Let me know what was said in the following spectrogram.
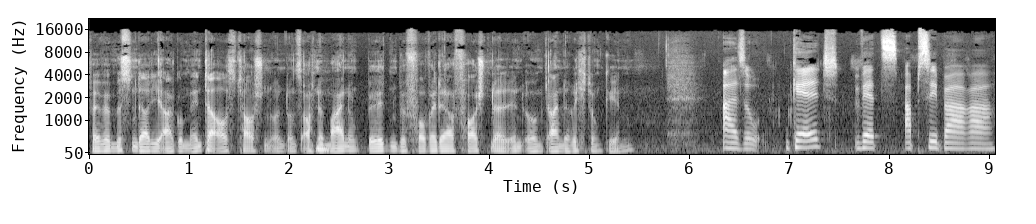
weil wir müssen da die Argumente austauschen und uns auch eine. Meinung bilden, bevor wir da vorschnell in irgendeine Richtung gehen. Also Geld wird absehbarer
